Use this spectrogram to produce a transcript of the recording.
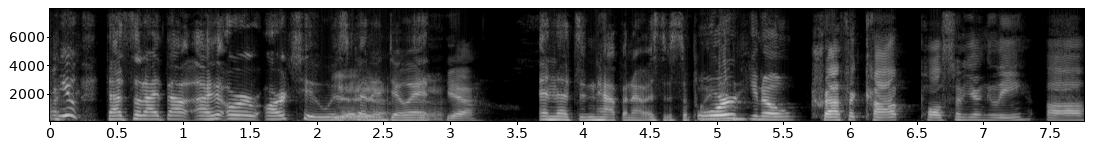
like- pew. That's what I thought. I, or R two was Yeah, going to yeah, do it. yeah. yeah, and that didn't happen. I was disappointed. Or you know, traffic cop Paul Sun-Hyung Lee. Uh,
